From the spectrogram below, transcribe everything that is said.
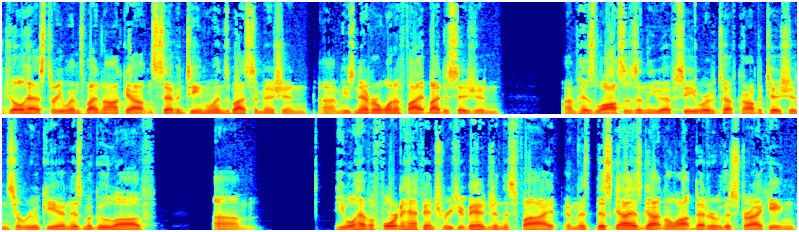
Joel has three wins by knockout and 17 wins by submission. Um, he's never won a fight by decision. Um, his losses in the UFC were to tough competition, Tsarukyan, Ismagulov. Um, he will have a four and a half inch reach advantage in this fight. And this, this guy has gotten a lot better with his striking,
